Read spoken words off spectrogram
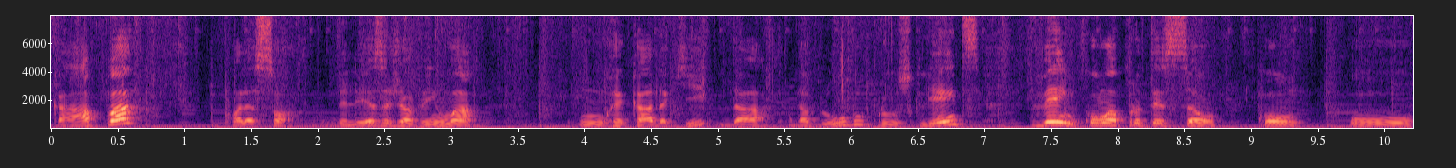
capa. Olha só, beleza? Já vem uma, um recado aqui da, da Blubo para os clientes. Vem com a proteção com o...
